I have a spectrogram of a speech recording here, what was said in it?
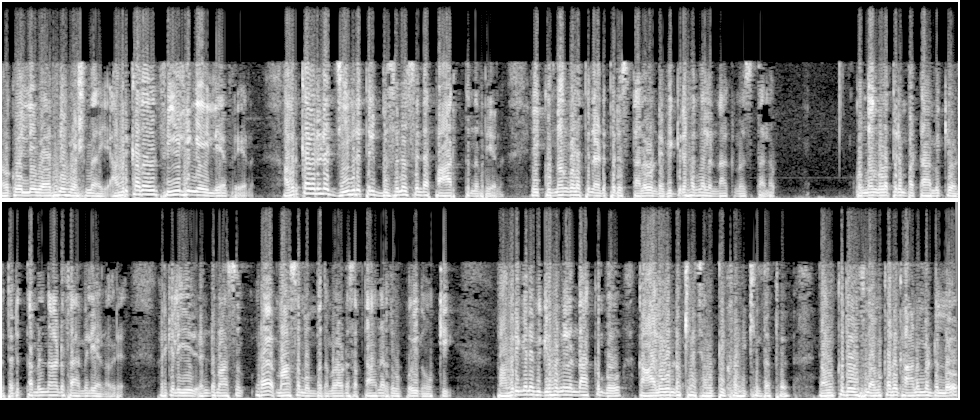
നമുക്ക് വലിയ വേദനയും വിഷമമായി. അവർക്കതൊരു ഫീലിംഗേ ഇല്ല പറയാണ് അവർക്ക് അവരുടെ ജീവിതത്തിൽ ബിസിനസിന്റെ പാർട്ട് എന്ന് പറയാണ് ഈ കുന്നംകുളത്തിനടുത്തൊരു സ്ഥലമുണ്ട്. വിഗ്രഹങ്ങൾ ഉണ്ടാക്കുന്ന ഒരു സ്ഥലം. കുന്നംകുളത്തിനും പട്ടാമിക്കും അടുത്തൊരു തമിഴ്നാട് ഫാമിലിയാണ് അവർ. ഒരിക്കലും ഈ രണ്ട് മാസം ഒരു മാസം മുമ്പ് നമ്മളവിടെ സപ്താഹം നടത്തുമ്പോൾ പോയി നോക്കി. അപ്പൊ അവരിങ്ങനെ വിഗ്രഹങ്ങൾ ഉണ്ടാക്കുമ്പോൾ കാലുകൊണ്ടൊക്കെയാണ് ചവിട്ടി കുഴയ്ക്കുന്നത് നമുക്ക് നമുക്കത് കാണുമ്പോണ്ടല്ലോ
